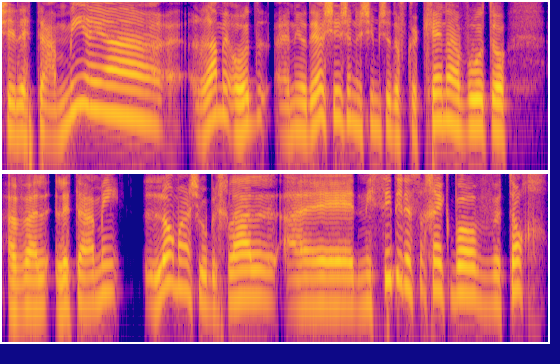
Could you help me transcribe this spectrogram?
שלטעמי היה רע מאוד, אני יודע שיש אנשים שדווקא כן אהבו אותו, אבל לטעמי לא משהו בכלל, אה, ניסיתי לשחק בו ותוך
